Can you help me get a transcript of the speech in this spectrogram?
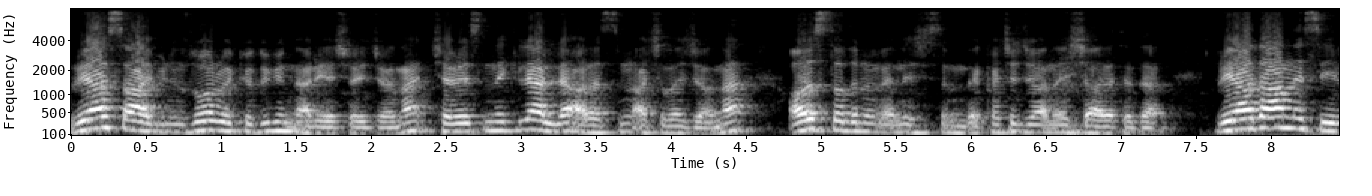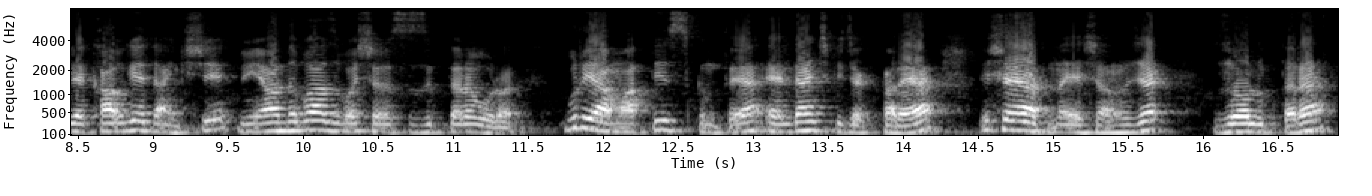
Rüya sahibinin zor ve kötü günler yaşayacağına, çevresindekilerle arasının açılacağına, ağız tadının ve neşesinin de kaçacağına işaret eder. Rüyada annesiyle kavga eden kişi dünyada bazı başarısızlıklara uğrar. Bu rüya maddi sıkıntıya, elden çıkacak paraya, iş hayatında yaşanacak zorluklara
